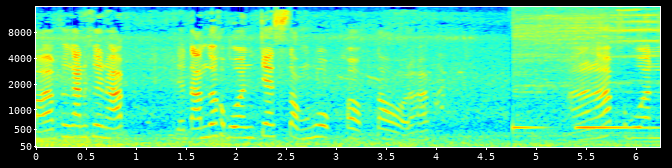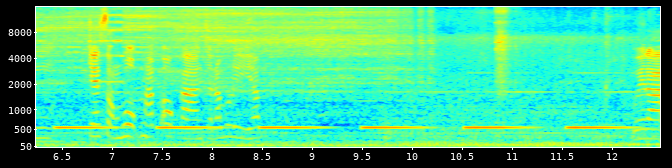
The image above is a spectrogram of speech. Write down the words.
รอครับคือการขึ้นครับ เดี๋ยวตามด้วยขบวน 726 ออกต่อนะครับมาแล้วครับขบวน 726 ครับ ออกการจนบุรีครับ เวลา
